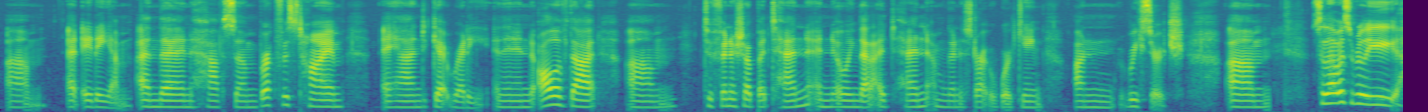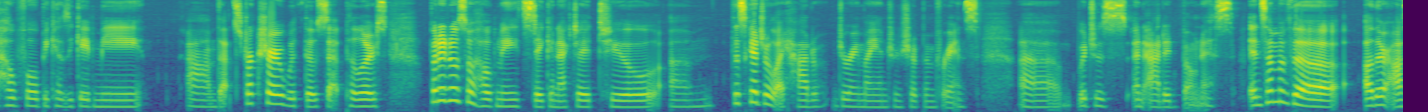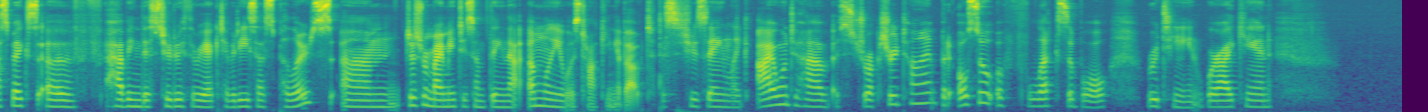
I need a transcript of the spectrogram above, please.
um, at 8 a.m. and then have some breakfast time and get ready. And then all of that um, to finish up at 10 and knowing that at 10 I'm going to start working on research. Um, so that was really helpful because it gave me um, that structure with those set pillars, but it also helped me stay connected to um, the schedule I had during my internship in France, uh, which was an added bonus. And some of the other aspects of having this two to three activities as pillars um, just remind me to something that Emily was talking about. She was saying, like, I want to have a structured time, but also a flexible routine where I can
